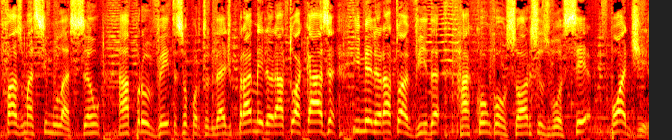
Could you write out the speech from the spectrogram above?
faz uma simulação, aproveita essa oportunidade para melhorar a tua casa e melhorar a tua vida. Racon Consórcios, você pode.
